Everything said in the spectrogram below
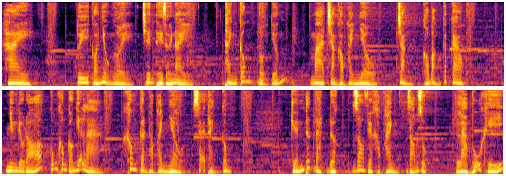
Hai, tuy có nhiều người trên thế giới này thành công nổi tiếng mà chẳng học hành nhiều, chẳng có bằng cấp cao, nhưng điều đó cũng không có nghĩa là không cần học hành nhiều sẽ thành công kiến thức đạt được do việc học hành, giáo dục là vũ khí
